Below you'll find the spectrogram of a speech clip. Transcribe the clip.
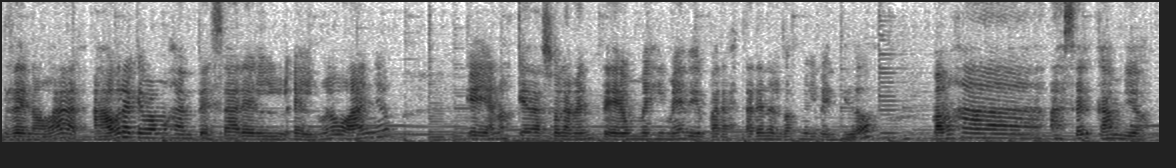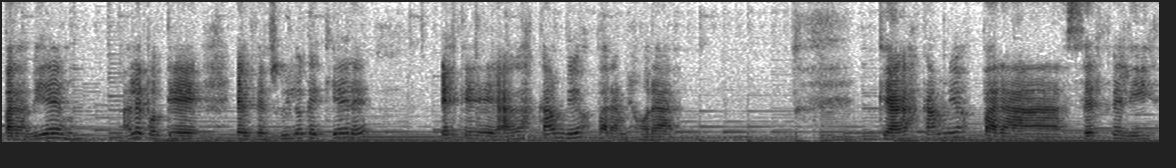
renovar. Ahora que vamos a empezar el, nuevo año, que ya nos queda solamente un mes y medio para estar en el 2022, vamos a, hacer cambios para bien, ¿vale? Porque el Feng Shui lo que quiere es que hagas cambios para mejorar, que hagas cambios para ser feliz,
